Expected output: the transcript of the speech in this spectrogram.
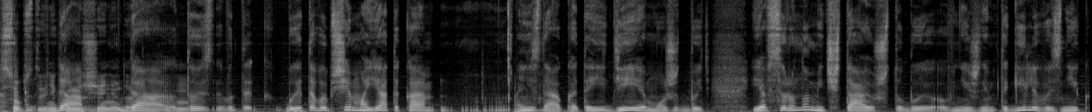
Собственник да, помещения, да? Да, угу. то есть вот, э, как бы это вообще моя такая, не знаю, какая-то идея, может быть. Я все равно мечтаю, чтобы в Нижнем Тагиле возник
